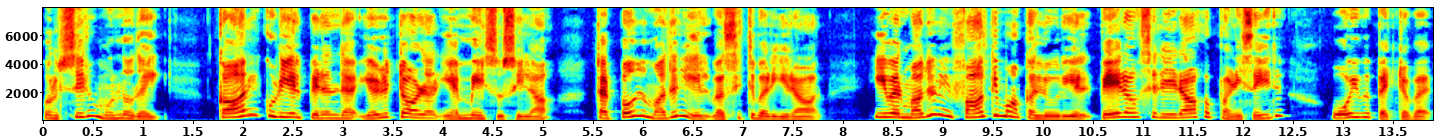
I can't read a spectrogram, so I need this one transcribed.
ஒரு சிறு முன்னுரை. காரைக்குடியில் பிறந்த எழுத்தாளர் எம். ஏ. சுசிலா தற்போது மதுரையில் வசித்து வருகிறார். இவர் மதுரை ஃபாத்திமா கல்லூரியில் பேராசிரியராக பணி செய்து ஓய்வு பெற்றவர்.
